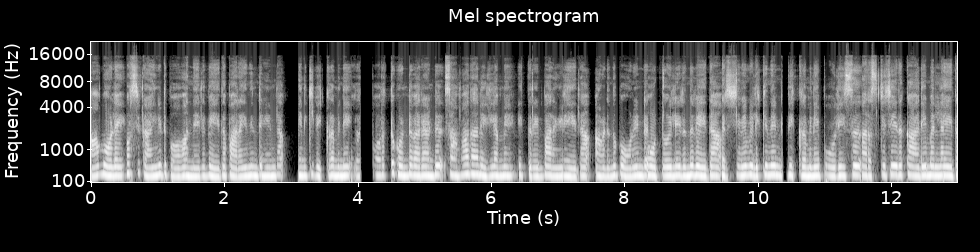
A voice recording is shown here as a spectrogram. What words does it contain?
ആ മോളെ കുറച്ച് കഴിഞ്ഞിട്ട് പോവാൻ അന്നേരം വേദ പറയുന്നുണ്ട് വേണ്ട എനിക്ക് വിക്രമിനെ പുറത്തു കൊണ്ടുവരാണ്ട് സമാധാനം ഇല്ലമ്മേ ഇത്രയും പറഞ്ഞു വേദ അവിടുന്ന് പോണുണ്ട്. ഓട്ടോയിലിരുന്ന് വേദ ദർശനെ വിളിക്കുന്നുണ്ട്. വിക്രമിനെ പോലീസ് അറസ്റ്റ് ചെയ്ത കാര്യമല്ല വേദ.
